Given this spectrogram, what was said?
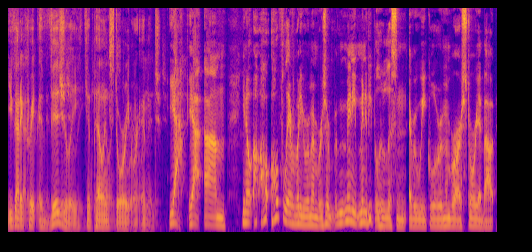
you got to create a visually compelling story or image. Yeah, yeah. Um, you know, ho- hopefully everybody remembers, or many many people who listen every week will remember our story about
